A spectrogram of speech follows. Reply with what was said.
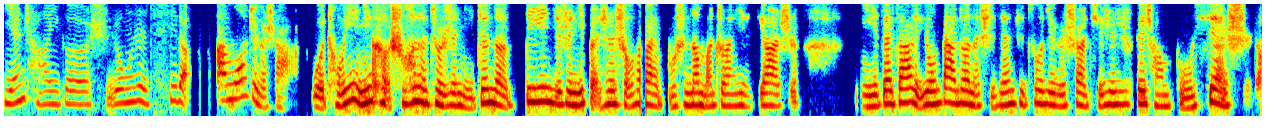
延长一个使用日期的按摩这个事儿，我同意你可说的，就是你真的第一就是你本身手法也不是那么专业，第二是你在家里用大段的时间去做这个事儿，其实是非常不现实的。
